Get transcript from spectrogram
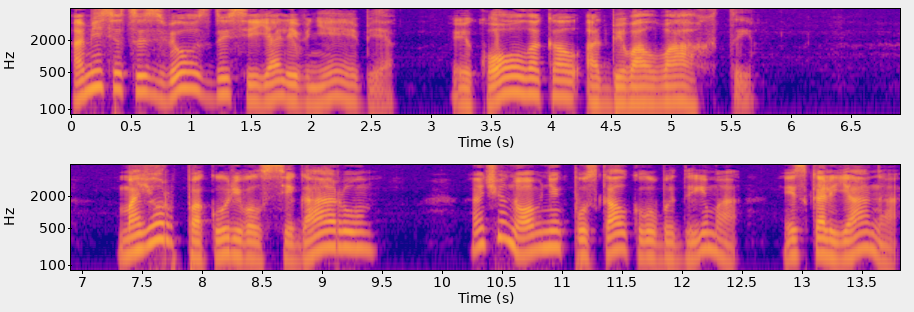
а месяц и звезды сияли в небе, и колокол отбивал вахты. Майор покуривал сигару, а чиновник пускал клубы дыма из кальяна,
